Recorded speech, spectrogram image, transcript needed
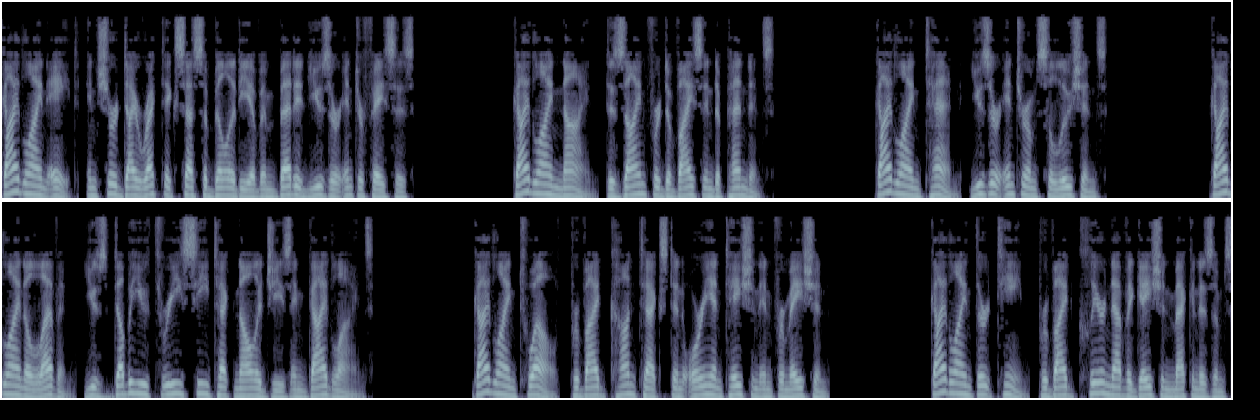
Guideline 8 – Ensure direct accessibility of embedded user interfaces. Guideline 9 – Design for device independence. Guideline 10 – User interim solutions Guideline 11 – Use W3C technologies and guidelines. Guideline 12 – Provide context and orientation information. Guideline 13 – Provide clear navigation mechanisms.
